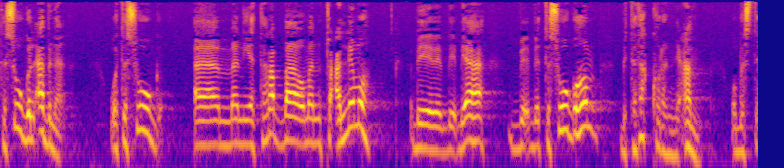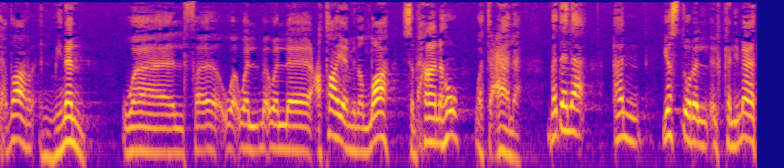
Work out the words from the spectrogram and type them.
تسوق الأبناء وتسوق آه، من يتربى ومن تعلمه بتسوقهم بتذكر النعم وباستحضار المنن والعطايا من الله سبحانه وتعالى بدل أن يصدر الكلمات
